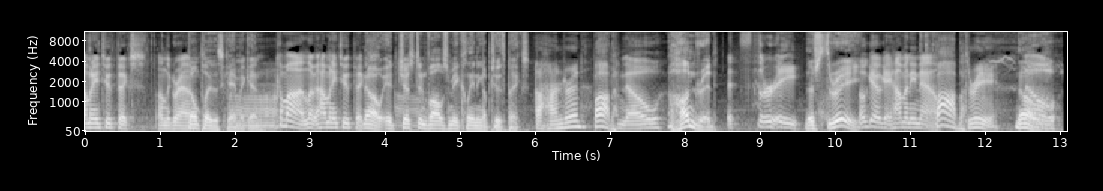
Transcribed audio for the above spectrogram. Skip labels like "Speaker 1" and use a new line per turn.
How many toothpicks on the ground?
Don't play this game again.
Uh, Come on. Let how many toothpicks?
No, it just involves me cleaning up toothpicks.
A hundred?
Bob.
No.
A hundred?
It's three.
There's three.
Okay, okay. How many now?
Bob.
Three.
No.
No.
